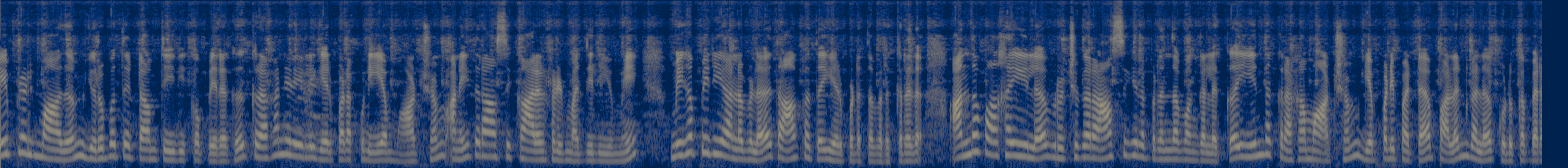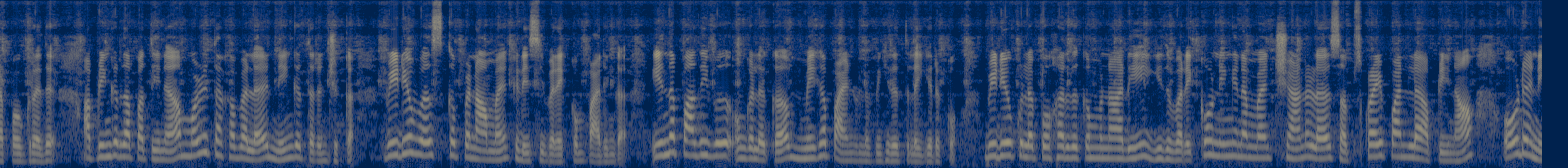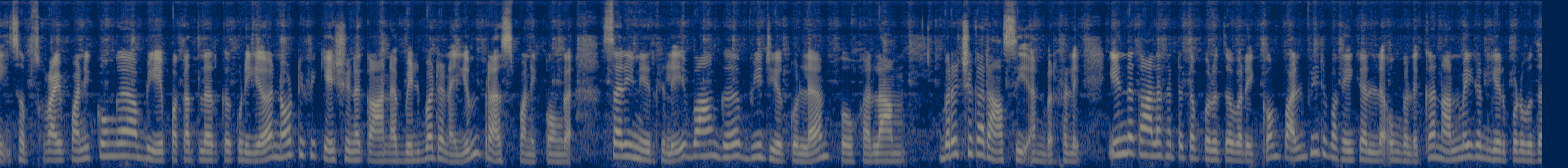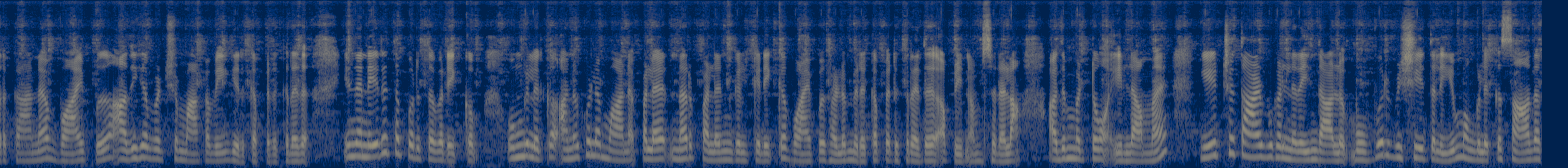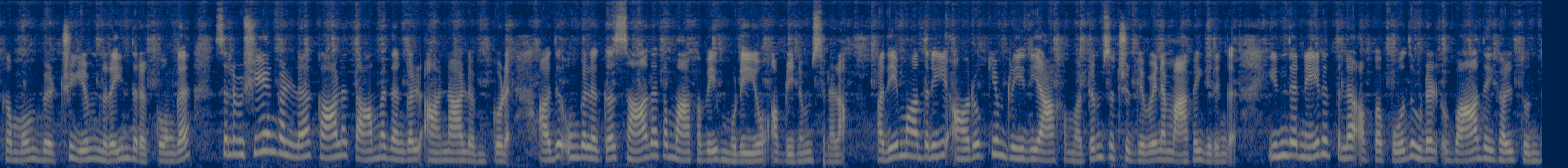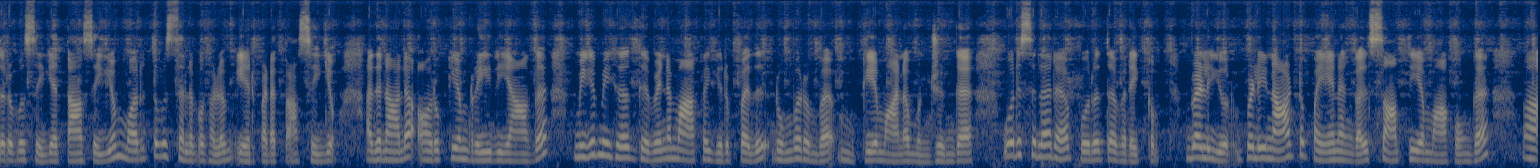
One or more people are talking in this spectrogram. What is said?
April மாதம் இருபத்தெட்டாம் தேதிக்கு பிறகு கிரக நிலையில் ஏற்படக்கூடிய மாற்றம் அனைத்து ராசிக்காரர்கள் மத்தியிலையுமே மிகப்பெரிய அளவில் தாக்கத்தை ஏற்படுத்தவிருக்கிறது. அந்த வகையில் விருச்சிக ராசியில் பிறந்தவங்களுக்கு இந்த கிரக மாற்றம் எப்படிப்பட்ட பலன்களை கொடுக்க பெறப்போகிறது அப்படிங்கிறத பற்றின மொழி தகவலை நீங்கள் தெரிஞ்சுக்க. வீடியோ ஸ்கிப் பண்ணாமல் கடைசி வரைக்கும் பாருங்கள் இந்த பதிவு உங்களுக்கு மிக பயனுள்ள விகிதத்தில் இருக்கும். வீடியோக்குள்ளே போகிறதுக்கு முன்னாடி இது வரைக்கும் நீங்கள் நம்ம சேனலை சப்ஸ்கிரைப் பண்ணல அப்படின்னா உடனே சப்ஸ்கிரைப் பண்ணிக்கோங்க. அப்படியே பக்கத்தில் இருக்கக்கூடிய நோட்டிஃபிகேஷனுக்கான பெல் பட்டனையும் ப்ரெஸ் பண்ணிக்கோங்க. சரி நேர்களே வாங்க வீடியோக்குள்ளே போகலாம். விருச்சிக ராசி அன்பர்களே இந்த காலகட்டத்தை பொறுத்த வரைக்கும் பல்வேறு வகைகளில் உங்களுக்கு நன்மைகள் ஏற்படுவதற்கான வாய்ப்பு அதிகபட்சமாகவே இருக்கப்பெறுகிறது. இந்த நேரத்தை பொறுத்த வரைக்கும் உங்களுக்கு அனுகூலமான பல நற்பலன்கள் கிடைக்க வாய்ப்புகளும் இருக்கப்பெறுகிறது அப்படின்னு நம்ம சொல்லலாம். அது மட்டும் இல்லாமல் ஏற்றத்தாழ்வுகள் நிறைந்தாலும் ஒவ்வொரு விஷயத்திலையும் உங்களுக்கு சாதகமும் வெற்றியும் நிறைந்திருக்குங்க. சில விஷயங்களில் கால தாமதங்கள் ஆனாலும் கூட அது உங்களுக்கு சாதகமாகவே முடியும் அப்படின்னு சொல்லலாம். அதே மாதிரி ஆரோக்கியம் ரீதியாக மட்டும் சற்று கவனமாக இருங்க. இந்த நேரத்தில் அவ்வப்போது உடல் உபாதைகள் தொந்தரவு செய்யத்தான் செய்யும். மருத்துவ செலவுகளும் ஏற்படத்தான் செய்யும். அதனால் ஆரோக்கியம் ரீதியாக மிக மிக கவனமாக இருப்பது ரொம்ப ரொம்ப முக்கியமான ஒன்றுங்க. ஒரு சிலரை பொறுத்த வரைக்கும் வெளியூர் வெளிநாட்டு பயணங்கள் சாத்தியமாகுங்க.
